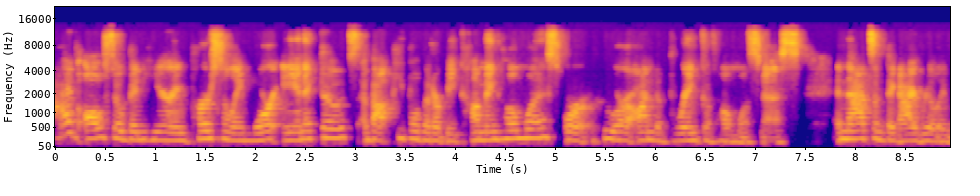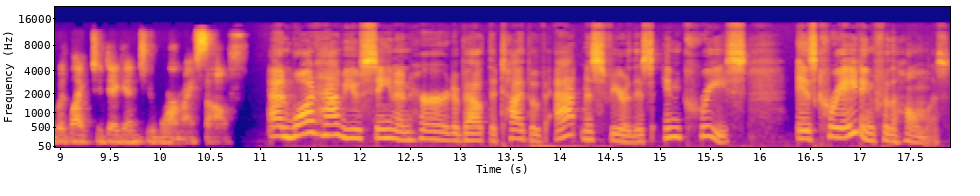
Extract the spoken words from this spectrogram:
I've also been hearing personally more anecdotes about people that are becoming homeless or who are on the brink of homelessness. And that's something I really would like to dig into more myself. And what have you seen and heard about the type of atmosphere this increase is creating for the homeless?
